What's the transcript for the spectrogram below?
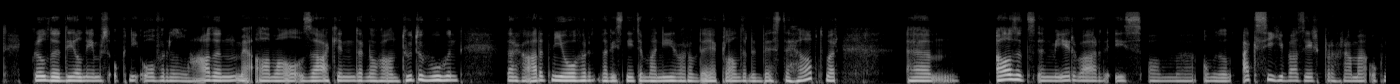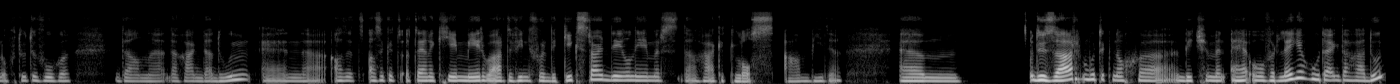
ik wil de deelnemers ook niet overladen met allemaal zaken er nog aan toe te voegen. Daar gaat het niet over. Dat is niet de manier waarop dat je klanten het beste helpt. Maar um, als het een meerwaarde is om, uh, om zo'n actiegebaseerd programma ook nog toe te voegen, dan, uh, dan ga ik dat doen. En uh, als, het, als ik het uiteindelijk geen meerwaarde vind voor de Kickstart-deelnemers, dan ga ik het los aanbieden. Um, dus daar moet ik nog een beetje mijn ei overleggen hoe dat ik dat ga doen.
